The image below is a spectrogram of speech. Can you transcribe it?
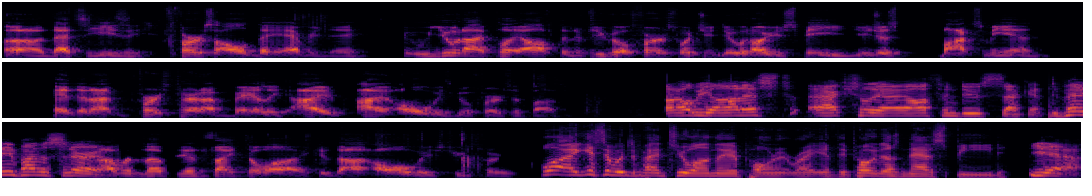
Uh, that's easy. First all day, every day. You and I play often. If you go first, what you do with all your speed, you just box me in. And then I am first turn, I barely, I, I always go first if possible. I'll be honest. Actually, I often do second, depending upon the scenario. I would love the insight to why, because I always shoot first. Well, I guess it would depend too on the opponent, right? If the opponent doesn't have speed, Yeah,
